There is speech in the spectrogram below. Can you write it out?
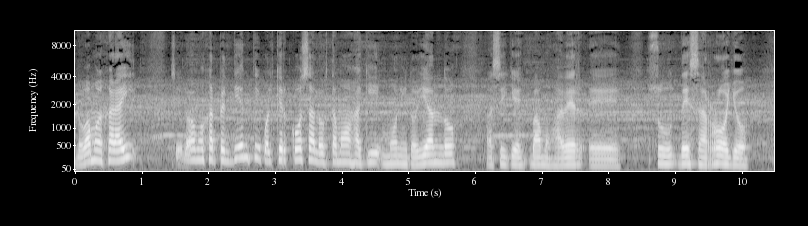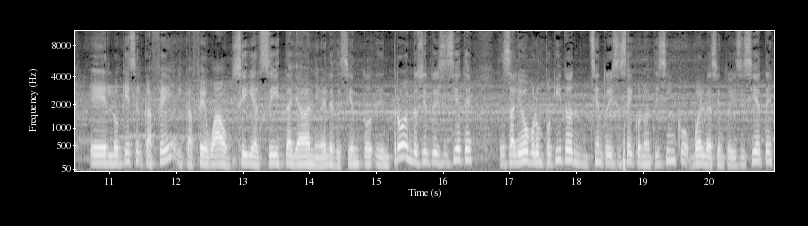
lo vamos a dejar ahí Sí, lo vamos a dejar pendiente y cualquier cosa lo estamos aquí monitoreando. Así que vamos a ver eh, su desarrollo. Eh, lo que es el café, el café, wow, sigue alcista, ya a niveles de 100, entró en 217, se salió por un poquito en 116,95, vuelve a 117,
